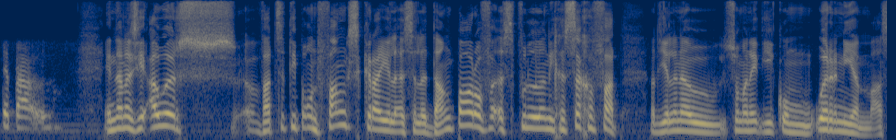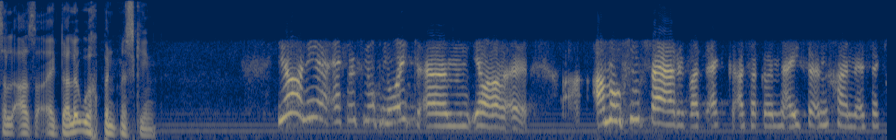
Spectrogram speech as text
te bou. En dan as die ouers watse tipe ontvangs kry hulle is hulle dankbaar of is voel hulle in die gesig gevat dat jy nou sommer net hier kom oorneem as hulle as uit hulle oogpunt miskien? Ja, nee, ek was nog nooit ehm um, ja uh, almal so ver wat ek as ek in huise ingaan is ek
